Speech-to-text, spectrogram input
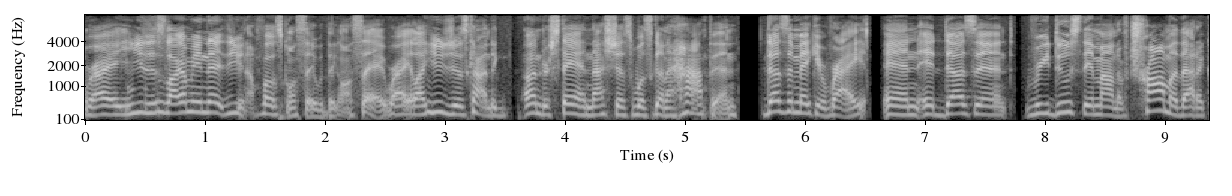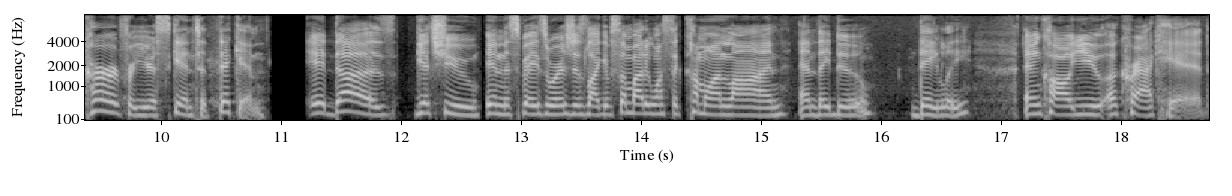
right? You just like, I mean, you know, folks gonna say what they're gonna say, right? Like you just kind of understand that's just what's gonna happen. Doesn't make it right, and it doesn't reduce the amount of trauma that occurred for your skin to thicken. It does get you in the space where it's just like if somebody wants to come online, and they do, daily and call you a crackhead,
